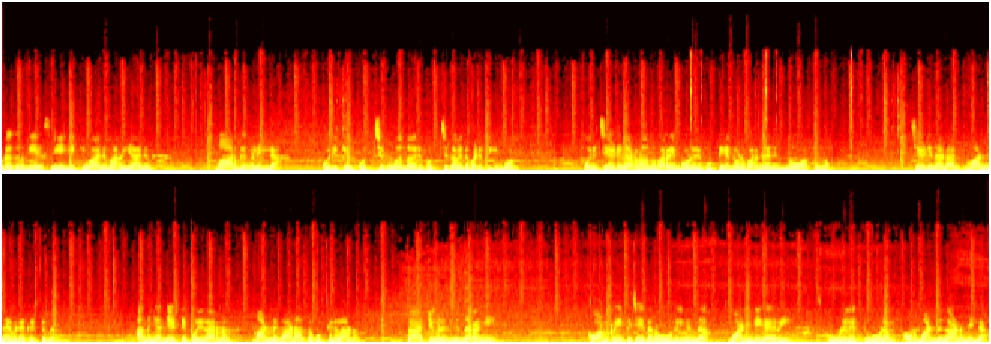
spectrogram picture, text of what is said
പ്രകൃതിയെ സ്നേഹിക്കുവാനും അറിയാനും മാർഗങ്ങളില്ല ഒരിക്കൽ കൊച്ചു പൂവെന്ന ഒരു കൊച്ചു കവിത പഠിപ്പിക്കുമ്പോൾ ഒരു ചെടി നടണമെന്ന് പറയുമ്പോൾ ഒരു കുട്ടി എന്നോട് പറഞ്ഞു ഞാൻ ഇന്നും ഓർക്കുന്നു. ചെടി നടാൻ മണ്ണ് എവിടെ കിട്ടുമെന്ന്. അന്ന് ഞാൻ ഞെട്ടിപ്പോയി കാരണം മണ്ണ് കാണാത്ത കുട്ടികളാണ്. ഫ്ലാറ്റുകളിൽ നിന്ന് ഇറങ്ങി കോൺക്രീറ്റ് ചെയ്ത റോഡിൽ നിന്ന് വണ്ടി കയറി സ്കൂളിൽ എത്തുവോളം അവർ മണ്ണ് കാണുന്നില്ല.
